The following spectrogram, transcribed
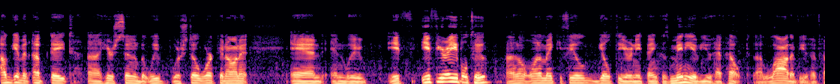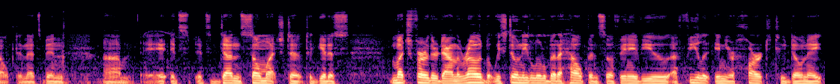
I'll give an update uh, here soon, but we we're still working on it, and and we if if you're able to, I don't want to make you feel guilty or anything, because many of you have helped. A lot of you have helped, and that's been um, it, it's it's done so much to to get us much further down the road, but we still need a little bit of help. And so if any of you uh, feel it in your heart to donate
